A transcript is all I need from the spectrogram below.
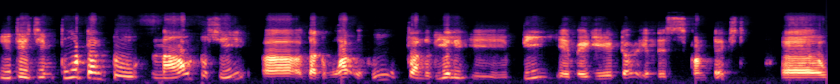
it is important to now to see uh, that what, who can really uh, be a mediator in this context. Uh,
